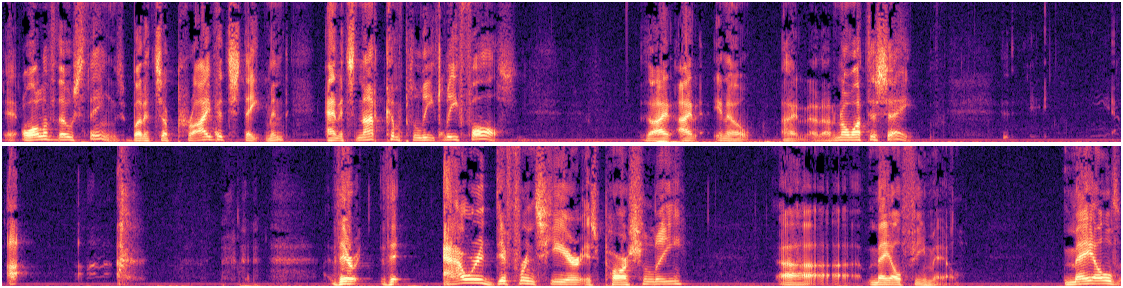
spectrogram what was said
it's all of those things, but it's a private statement and it's not completely false. I, I you know, I, I don't know what to say. There, the, our difference here is partially uh, male female. Males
